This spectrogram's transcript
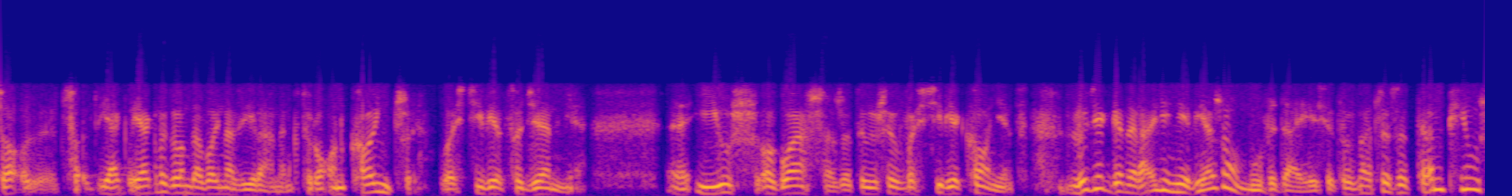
co, co, jak, jak wygląda wojna z Iranem, którą on kończy właściwie codziennie i już ogłasza, że to już jest właściwie koniec. Ludzie generalnie nie wierzą mu, wydaje się. To znaczy, że temp już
